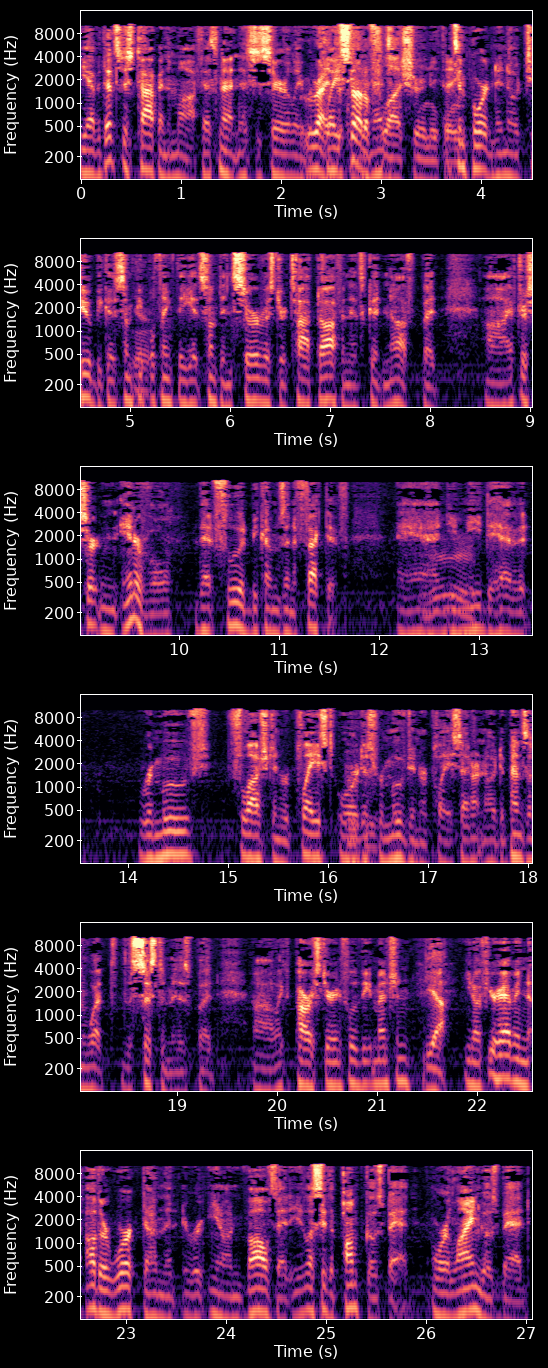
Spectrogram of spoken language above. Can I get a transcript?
Yeah, but that's just topping them off. That's not necessarily Right, it's not a that's- flush or anything. It's important to know too because some Yeah. people think they get something serviced or topped off and that's good enough. But uh, after a certain interval, that fluid becomes ineffective, and you Mm. need to have it removed, flushed, and replaced, or Mm-hmm. just removed and replaced. I don't know. It depends on what the system is, but uh, like the power steering fluid that you mentioned. Yeah. You know, if you're having other work done that you know involves that, let's say the pump goes bad or a line goes bad,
